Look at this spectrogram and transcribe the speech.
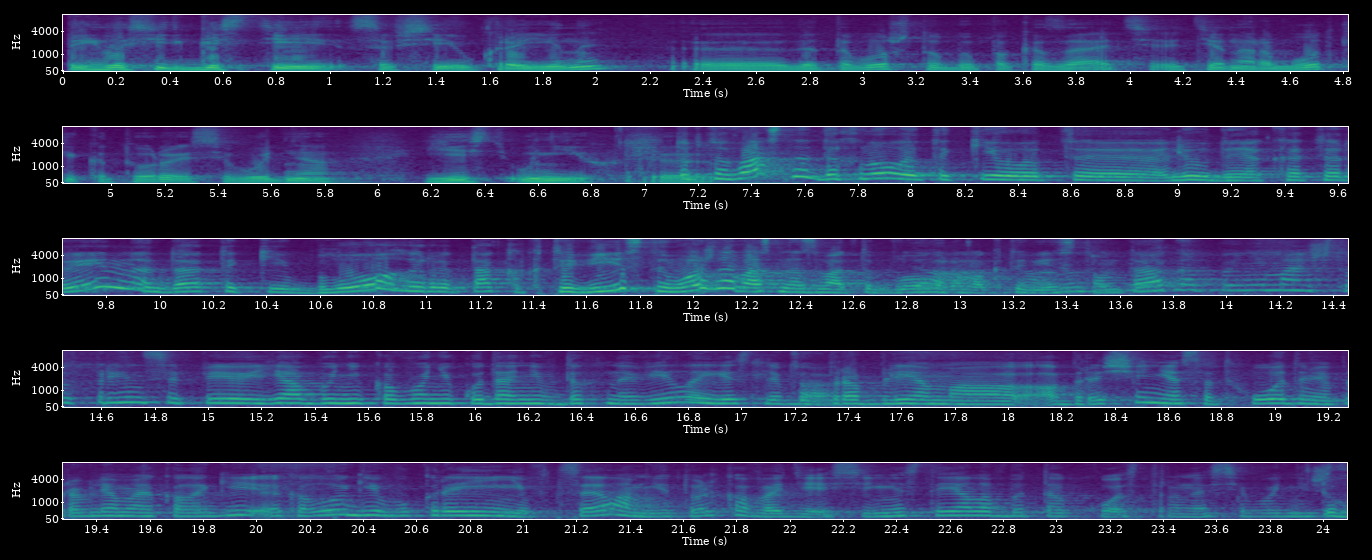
пригласить гостей со всей Украины для того, чтобы показать те наработки, которые сегодня есть у них. Э, Тобто вас надихнули такі от е, люди, як Катерина, да, такі блогери, так, активісти. Можна вас назвати блогером-активістом, да, ну, так? тут Нужно понимать, что в принципе я бы никого никуда не вдохновила, если бы Так. проблема обращения с отходами, проблема экологии, экологии в Украине в целом, не только в Одессе, не стояла бы так остро на сегодняшний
